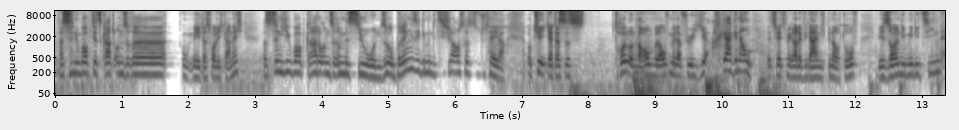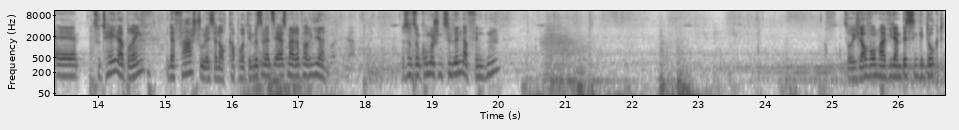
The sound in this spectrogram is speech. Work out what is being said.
Was ist denn überhaupt jetzt gerade unsere... Oh, nee, das wollte ich gar nicht. Was ist denn hier überhaupt gerade unsere Mission? So, bringen Sie die medizinische Ausrüstung zu Taylor. Okay, ja, das ist toll. Und warum laufen wir dafür hier? Ach ja, genau. Jetzt fällt es mir gerade wieder ein. Ich bin auch doof. Wir sollen die Medizin äh, zu Taylor bringen. Und der Fahrstuhl ist ja noch kaputt. Den müssen wir jetzt erstmal reparieren. Müssen uns so einen komischen Zylinder finden. So, ich laufe auch mal wieder ein bisschen geduckt.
